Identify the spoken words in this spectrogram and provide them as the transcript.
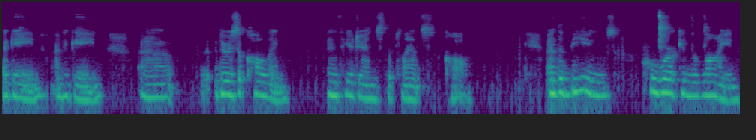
again and again. Uh, there is a calling. Entheogens, the plants call. And the beings who work in the line.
